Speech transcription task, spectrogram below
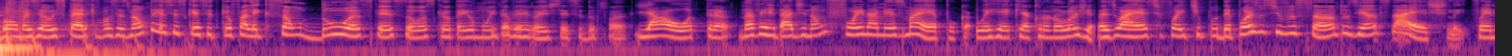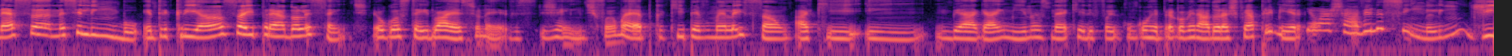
Bom, mas eu espero que vocês não tenham se esquecido que eu falei que são duas pessoas que eu tenho muita vergonha de ter sido fã. E a outra, na verdade, não foi na mesma época. Eu errei aqui a cronologia. Mas o Aécio foi, tipo, depois do Silvio Santos e antes da Ashley. Foi nessa, nesse limbo entre criança e pré-adolescente. Eu gostei do Aécio Neves. Gente, foi uma época que teve uma eleição aqui em, em BH, em Minas, né? Que ele foi concorrer para governador. Acho que foi a primeira. E eu achava ele, assim, lindíssimo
